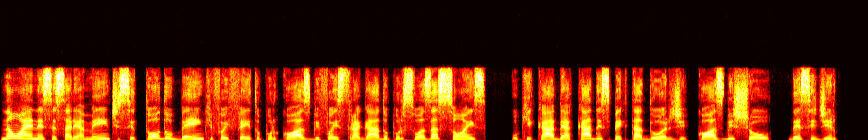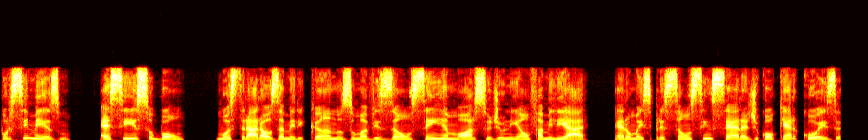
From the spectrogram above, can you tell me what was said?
Não é necessariamente se todo o bem que foi feito por Cosby foi estragado por suas ações, o que cabe a cada espectador de Cosby Show decidir por si mesmo. É se isso bom, mostrar aos americanos uma visão sem remorso de união familiar, era uma expressão sincera de qualquer coisa,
